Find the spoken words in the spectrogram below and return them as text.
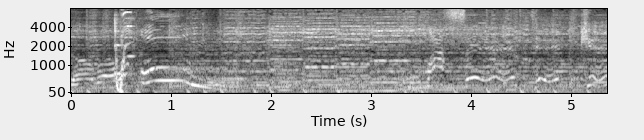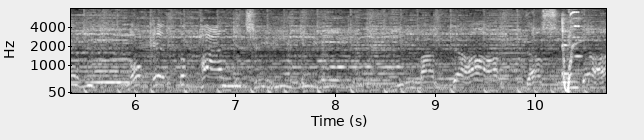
側を飛ばせてけんロケットパンチ今だ出すんだ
